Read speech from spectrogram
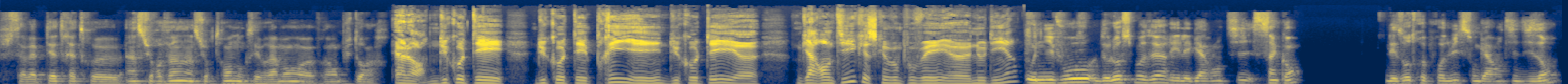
ça va peut-être être 1 euh, sur 20, 1 sur 30, donc c'est vraiment, euh, vraiment plutôt rare. Alors, du côté, du côté prix et du côté garantie, qu'est-ce que vous pouvez nous dire? Au niveau de l'osmoseur, il est garanti 5 ans. Les autres produits sont garantis 10 ans.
